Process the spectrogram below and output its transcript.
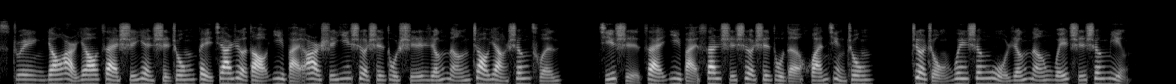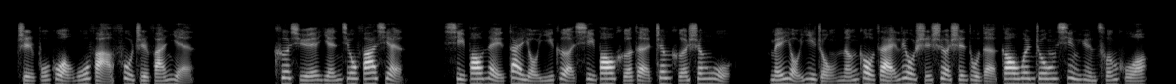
，String 幺二幺在实验室中被加热到一百二十一摄氏度时，仍能照样生存。即使在一百三十摄氏度的环境中，这种微生物仍能维持生命，只不过无法复制繁衍。科学研究发现。细胞内带有一个细胞核的真核生物，没有一种能够在六十摄氏度的高温中幸运存活，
